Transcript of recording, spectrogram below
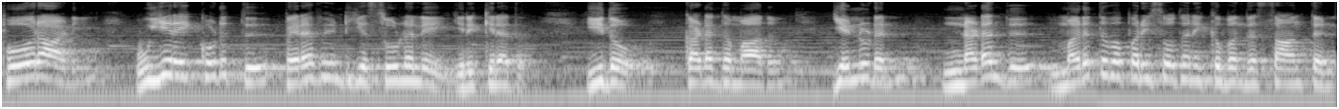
போராடி உயிரை கொடுத்து பெற வேண்டிய சூழலே இருக்கிறது. இதோ கடந்த மாதம் என்னுடன் நடந்து மருத்துவ பரிசோதனைக்கு வந்த சாந்தன்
